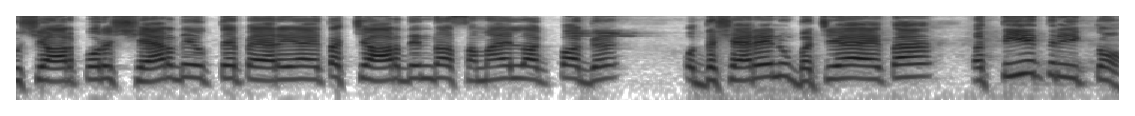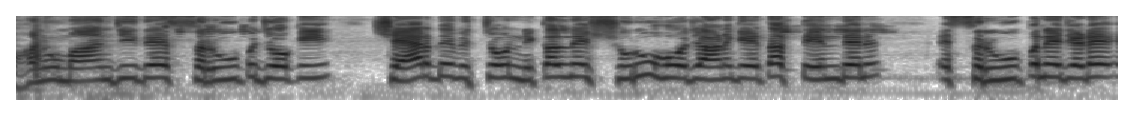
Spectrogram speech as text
ਹੁਸ਼ਿਆਰਪੁਰ ਸ਼ਹਿਰ ਦੇ ਉੱਤੇ ਪੈ ਰਿਹਾ ਹੈ। ਤਾਂ 4 ਦਿਨ ਦਾ ਸਮਾਂ ਹੈ, ਲਗਭਗ ਉਹ ਦੁਸ਼ਹਿਰੇ ਨੂੰ ਬਚਿਆ ਹੈ ਤਾਂ 30 ਤਰੀਕ ਤੋਂ ਹਨੂਮਾਨ ਜੀ ਦੇ ਸਰੂਪ ਜੋ ਕਿ ਸ਼ਹਿਰ ਦੇ ਵਿੱਚੋਂ ਨਿਕਲਨੇ ਸ਼ੁਰੂ ਹੋ ਜਾਣਗੇ, ਤਾਂ 3 ਦਿਨ ਇਹ ਸਰੂਪ ਨੇ ਜਿਹੜੇ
